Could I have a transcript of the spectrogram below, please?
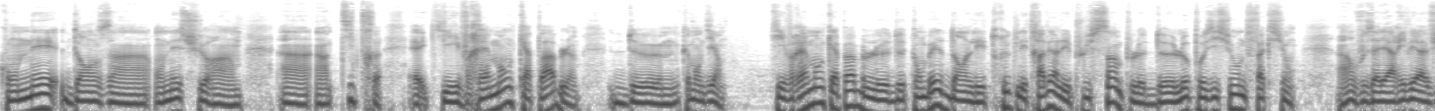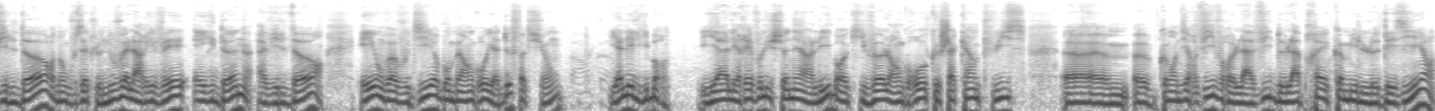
qu'on est dans un, on est sur un, un titre qui est vraiment capable de, comment dire, qui est vraiment capable de tomber dans les trucs, les travers les plus simples de l'opposition de faction. Hein, vous allez arriver à Ville d'Or, donc vous êtes le nouvel arrivé, Aiden, à Ville d'Or, et on va vous dire, bon ben en gros il y a deux factions, il y a les libres, il y a les révolutionnaires libres qui veulent en gros que chacun puisse, euh, euh, comment dire, vivre la vie de l'après comme il le désire,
